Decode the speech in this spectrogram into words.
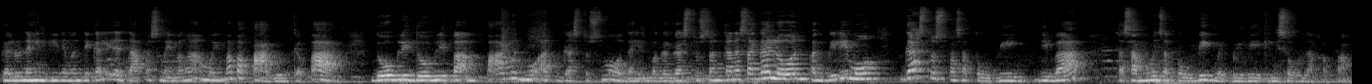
galon na hindi naman dekalidad, tapos may mga amoy, mapapagod ka pa. Doble-doble pa ang pagod mo at gastos mo dahil magagastusan ka na sa galon, pagbili mo, gastos pa sa tubig, di ba? Sa sabon sa tubig, magbe-baking soda ka pa.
